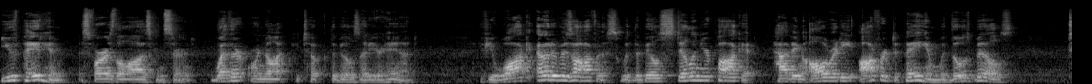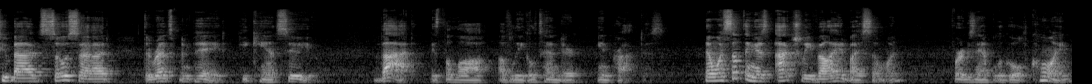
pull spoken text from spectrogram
you've paid him as far as the law is concerned, whether or not he took the bills out of your hand. If you walk out of his office with the bills still in your pocket, having already offered to pay him with those bills, too bad, so sad, the rent's been paid. He can't sue you. That is the law of legal tender in practice. Now when something is actually valued by someone, for example a gold coin,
